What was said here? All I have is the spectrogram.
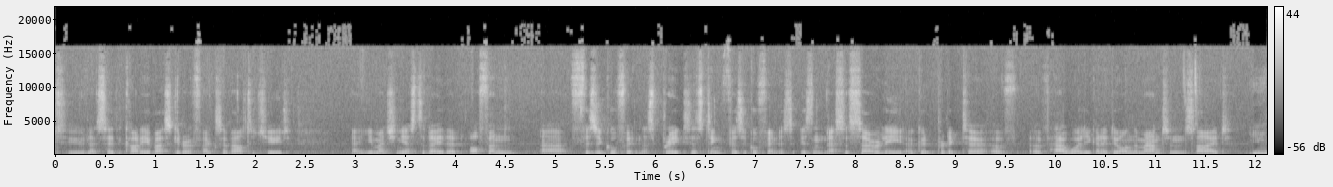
to let's say, the cardiovascular effects of altitude, uh, you mentioned yesterday that often uh, physical fitness, pre existing physical fitness, isn't necessarily a good predictor of, of how well you're going to do on the mountain side. You, Yeah,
